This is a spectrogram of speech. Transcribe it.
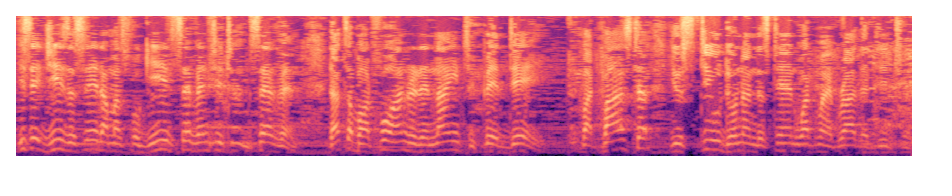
He said, Jesus said, I must forgive 70 times 7. That's about 490 per day. But, Pastor, you still don't understand what my brother did to me.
